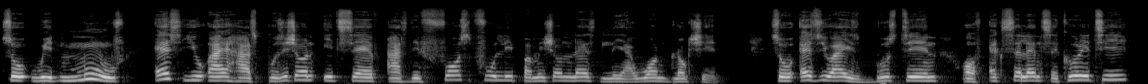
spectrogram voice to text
So with Move, SUI has positioned itself as the first fully permissionless layer 1 blockchain. So SUI is boosting of excellent security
